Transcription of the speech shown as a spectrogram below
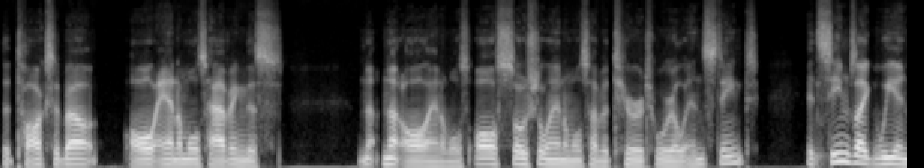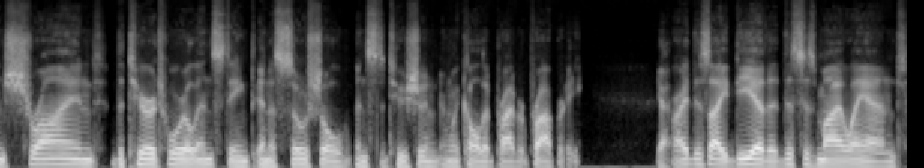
that talks about all animals having this. Not, not all animals, all social animals have a territorial instinct. It seems like we enshrined the territorial instinct in a social institution and we called it private property. Yeah. Right. This idea that this is my land,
